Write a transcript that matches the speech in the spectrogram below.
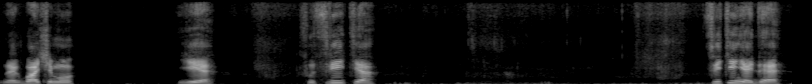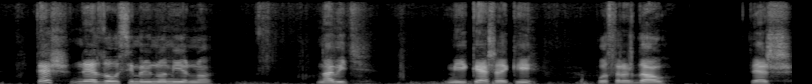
Як бачимо, є суцвіття. Цвітіння йде теж не зовсім рівномірно. Навіть мій кеша, який постраждав, теж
